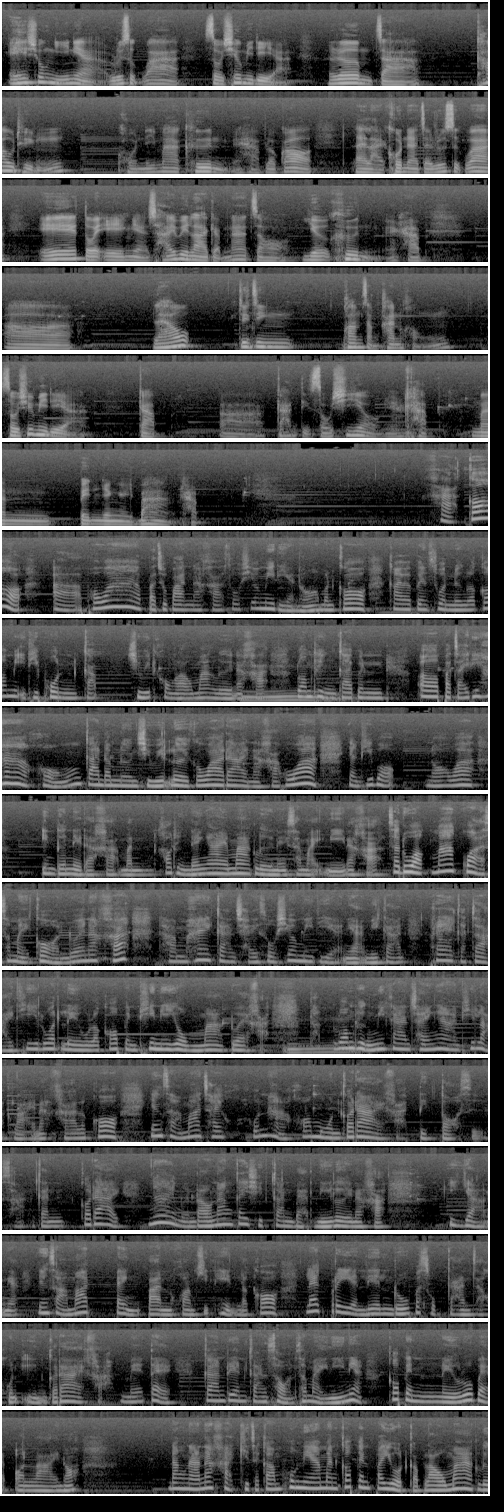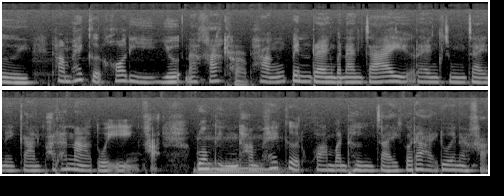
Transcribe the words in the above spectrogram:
เอ๊ะช่วงนี้เนี่ยรู้สึกว่าโซเชียลมีเดียเริ่มจะเข้าถึงคนได้มากขึ้นนะครับ แล้วก็หลายๆ คนอาจจะรู้สึกว่าเอ๊ะตัวเองเนี่ยใช้เวลากับหน้าจอเยอะขึ้นนะครับอ่า แล้วจริงๆความสำคัญของโซเชียลมีเดียกับอ่าการติดโซเชียลเนี่ยครับมันเป็นยังไงบ้างครับค่ะก็อ่าเพราะว่าปัจจุบันนะคะโซเชียลมีเดียเนาะมันก็กลายมาเป็นส่วนหนึ่งแล้วก็มีอิทธิพลกับชีวิตของเรามากเลยนะคะอืมรวมถึงกลายเป็นเอ่อปัจจัยที่ 5 ของการดำเนินชีวิตเลยก็ว่าได้นะคะ เพราะว่าอย่างที่บอกเนาะว่า อินเทอร์เน็ตอะค่ะมันเข้าถึงได้ง่ายมากเลยในสมัยนี้นะคะ สะดวกมากกว่าสมัยก่อนด้วยนะคะทำให้การใช้โซเชียลมีเดียเนี่ยมีการแพร่กระจายที่รวดเร็ว แล้วก็เป็นที่นิยมมากด้วยค่ะอืรวมถึงมีการใช้งานที่หลากหลายนะคะ แล้วก็ยังสามารถใช้ค้นหาข้อมูลก็ได้ค่ะ ติดต่อสื่อสารกันก็ได้ ง่ายเหมือนเรานั่งใกล้ชิดกันแบบนี้เลยนะคะ อีกอย่างเนี่ยยังสามารถแบ่งปันความคิดเห็น แล้วก็แลกเปลี่ยนเรียนรู้ประสบการณ์จากคนอื่นก็ได้ค่ะ แม้แต่การเรียนการสอนสมัยนี้เนี่ยก็เป็นในรูปแบบออนไลน์เนาะดังนั้นนะคะกิจกรรมพวกเนี้ยมันก็เป็นประโยชน์กับเรามากเลยทำให้เกิดข้อดีเยอะนะคะครับทั้งเป็นแรงบันดาลใจ แรงจูงใจในการพัฒนาตัวเองค่ะ รวมถึงทำให้เกิดความบันเทิงใจก็ได้ด้วยนะคะ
